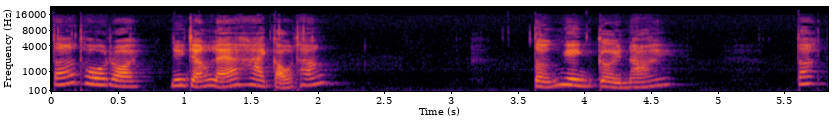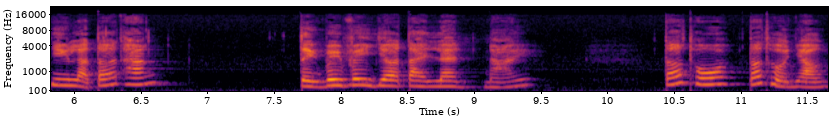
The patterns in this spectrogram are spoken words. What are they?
Tớ thua rồi, nhưng chẳng lẽ hai cậu thắng? Tưởng nghiên cười nói tất nhiên là tớ thắng. Tiền vi vi giơ tay lên, nói, tớ thua, tớ thừa nhận.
